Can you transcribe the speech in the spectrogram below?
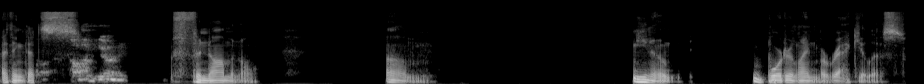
i think that's Oh, I'm doing phenomenal. Um you know borderline miraculous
